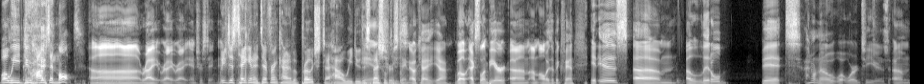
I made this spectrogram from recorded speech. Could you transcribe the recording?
Well, we do hops and malts. Ah, right, right, right. Interesting. We've just taken a different kind of approach to how we do the specialties. Interesting. Okay. Yeah. Well, excellent beer. Um, I'm always a big fan. It is um, a little bit. I don't know what word to use. Um,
